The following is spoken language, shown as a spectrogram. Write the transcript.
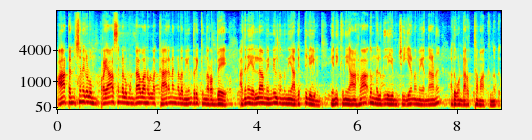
ആ ടെൻഷനുകളും പ്രയാസങ്ങളും ഉണ്ടാവാനുള്ള കാരണങ്ങൾ നിയന്ത്രിക്കുന്ന റബ്ബേ അതിനെയെല്ലാം എന്നിൽ നിന്ന് നീ അകറ്റുകയും എനിക്ക് നീ ആഹ്ലാദം നൽകുകയും ചെയ്യണമേ എന്നാണ് അതുകൊണ്ട് അർത്ഥമാക്കുന്നത്.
